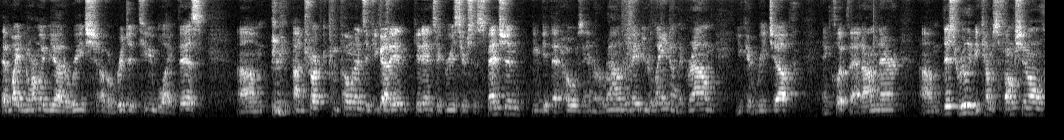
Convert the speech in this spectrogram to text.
that might normally be out of reach of a rigid tube like this. Um, on truck components, if you got to get in to grease your suspension, you can get that hose in or around, or maybe you're laying on the ground, you can reach up and clip that on there. Um, this really becomes functional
